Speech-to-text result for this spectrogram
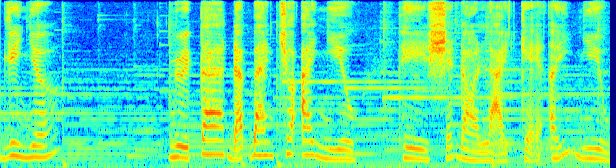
Ghi nhớ, người ta đã ban cho ai nhiều thì sẽ đòi lại kẻ ấy nhiều.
